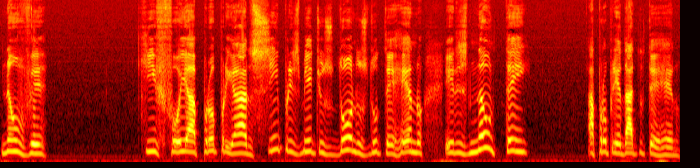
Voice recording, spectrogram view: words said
não vê que foi apropriado. Simplesmente os donos do terreno, eles não têm a propriedade do terreno.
